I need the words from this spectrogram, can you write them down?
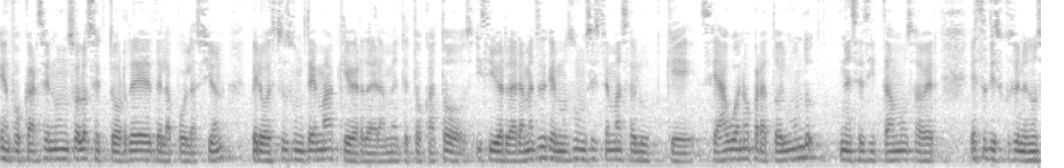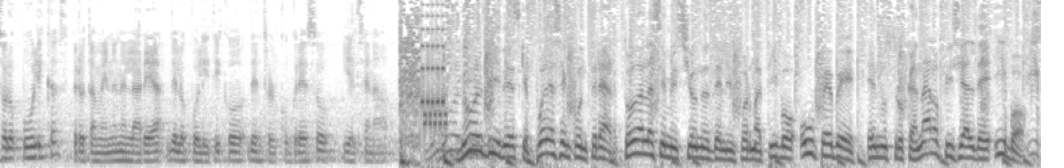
enfocarse en un solo sector de, la población, pero esto es un tema que verdaderamente toca a todos. Y si verdaderamente queremos un sistema de salud que sea bueno para todo el mundo, necesitamos saber estas discusiones no solo públicas, pero también en el área de lo político dentro del Congreso y el Senado. No olvides que puedes encontrar todas las emisiones del informativo UPB en nuestro canal oficial de iVox,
